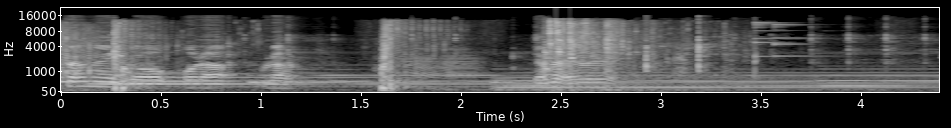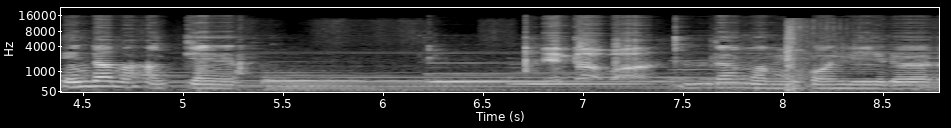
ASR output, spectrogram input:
さないぞほらほら。やばいやばい。エンダーマン発見。エンダーマン？エンダーマン向こうにいる。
